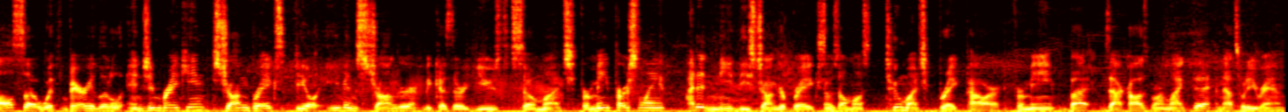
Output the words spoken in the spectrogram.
also with very little engine braking, strong brakes feel even stronger because they're used so much. For me personally, I didn't need these stronger brakes. It was almost too much brake power for me, but Zach Osborne liked it and that's what he ran.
